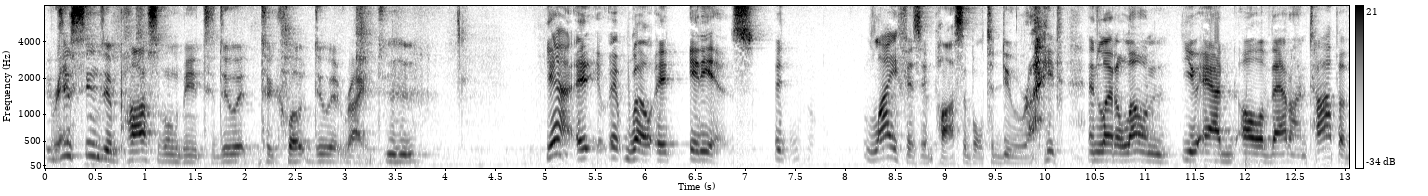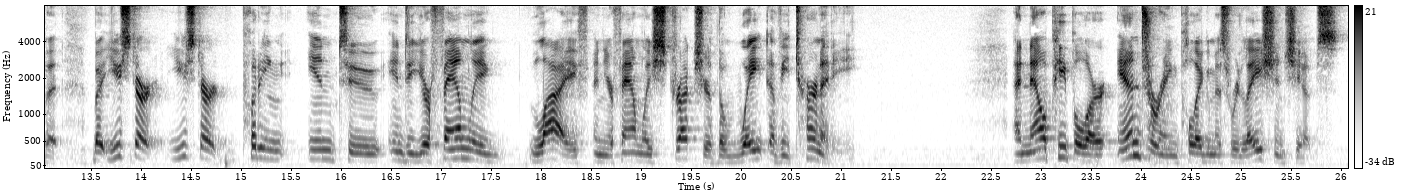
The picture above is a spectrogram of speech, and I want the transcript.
It just seems impossible to me to do it, to quote, do it right. Mm-hmm. Yeah, it, it, well, it, it is. It, life is impossible to do right, and let alone you add all of that on top of it. But you start, you start putting into, into your family life and your family structure the weight of eternity. And now people are entering polygamous relationships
